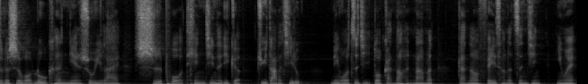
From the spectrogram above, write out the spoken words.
这个是我入坑脸书以来石破天惊的一个巨大的记录，连我自己都感到很纳闷。感到非常的震惊，因为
